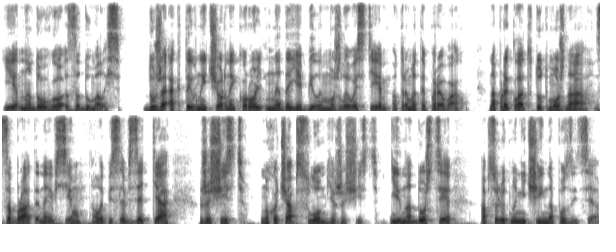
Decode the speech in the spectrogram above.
і надовго задумались. Дуже активний чорний король не дає білим можливості отримати перевагу. Наприклад, тут можна забрати на F7, але після взяття G6, ну хоча б слон б'є G6. І на дошці абсолютно нічийна позиція,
